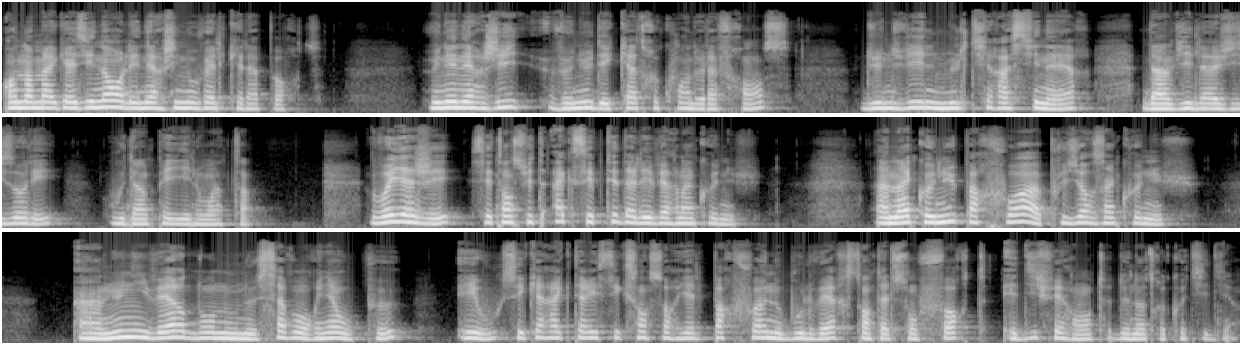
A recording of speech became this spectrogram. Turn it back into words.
en emmagasinant l'énergie nouvelle qu'elle apporte. Une énergie venue des quatre coins de la France, d'une ville multiracinaire, d'un village isolé ou d'un pays lointain. Voyager, c'est ensuite accepter d'aller vers l'inconnu. Un inconnu parfois à plusieurs inconnus. Un univers dont nous ne savons rien ou peu, et où ses caractéristiques sensorielles parfois nous bouleversent tant elles sont fortes et différentes de notre quotidien.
